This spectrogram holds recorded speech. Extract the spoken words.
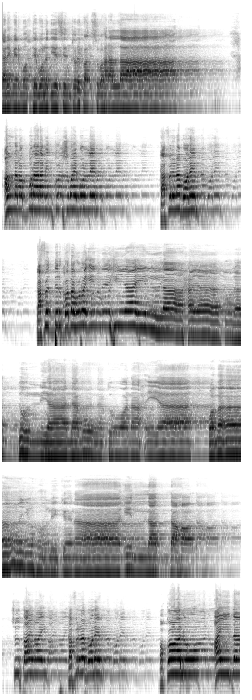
কারিমের মধ্যে বলে দিয়েছেন। জোরে কন সুবহানাল্লাহ। আল্লাহ রব্বুল আলামিন কোন সময় বললেন, কাফেররা বলে কাফেরদের কথা হলো ইন হিয়া ইল্লা দুনিয়া শুধু তাই নয়, কাফেররা বলে وقالوا أئذا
